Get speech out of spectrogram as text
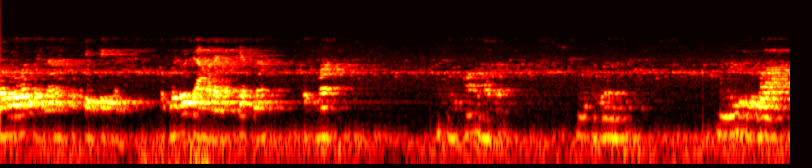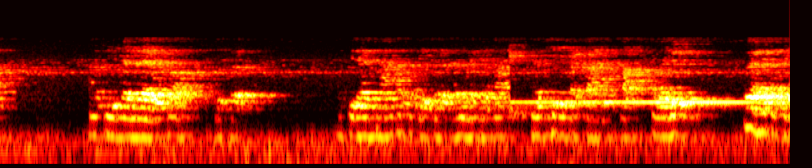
ล้นล้วนเลยนะสุขจริงๆผมไม่รู้จะเอาอะไรมาเทียบนะสุขมากมันรู้สึกว่าบางทีเดินเร็วก็ติดเกิดบางทีเดินช้าก็ติดเกิดแล้วเหมือนกับว่าเมื่อที่กับการปรับตัวลึกเพื่อให้ติ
